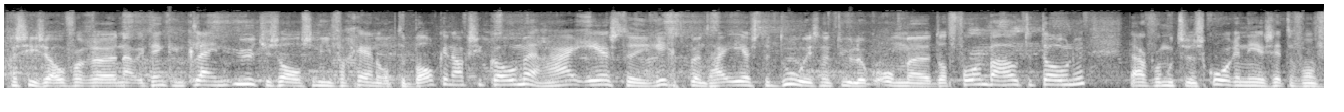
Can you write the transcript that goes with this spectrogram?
Precies, over nou, ik denk een klein uurtje zal Celine van Gerner op de balk in actie komen. Haar eerste richtpunt, haar eerste doel is natuurlijk om uh, dat vormbehoud te tonen. Daarvoor moet ze een score neerzetten van 14.166.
